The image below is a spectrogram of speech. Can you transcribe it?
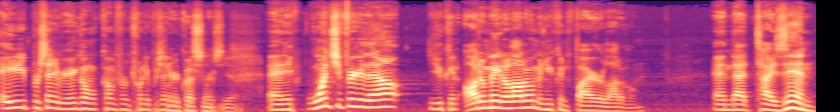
eighty percent of your income comes from twenty percent of your customers. Yeah. And if once you figure that out, you can automate a lot of them and you can fire a lot of them. And that ties in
